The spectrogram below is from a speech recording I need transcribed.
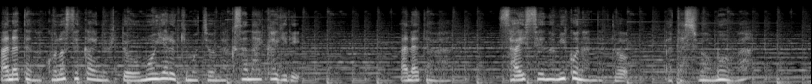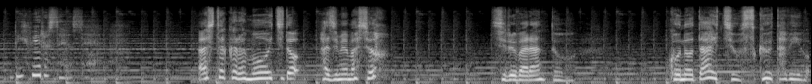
あなたがこの世界の人を思いやる気持ちをなくさない限りあなたは再生の巫女なんだと私は思うわ。リフィル先生。明日からもう一度始めましょう。シルバラントをこの大地を救う旅を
